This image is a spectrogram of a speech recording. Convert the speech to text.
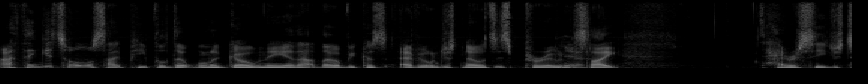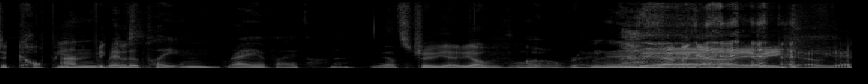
I think it's almost like people don't want to go near that though because everyone just knows it's Peru. And It's like heresy just to copy and because River Plate and Rayo Vallecano. yeah, that's true. Yeah, yeah. Oh, right. yeah, here we go. Yeah,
